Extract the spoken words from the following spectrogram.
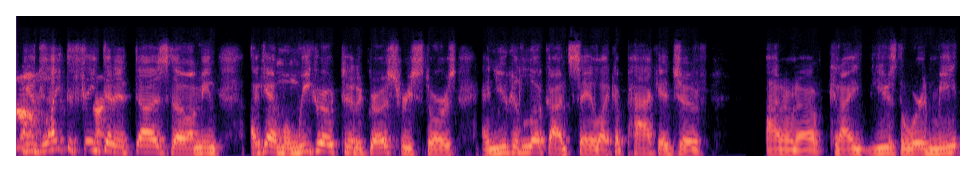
oh, you'd like to think that it does, though. I mean, again, when we go to the grocery stores and you could look on, say, like a package of, I don't know, can I use the word meat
